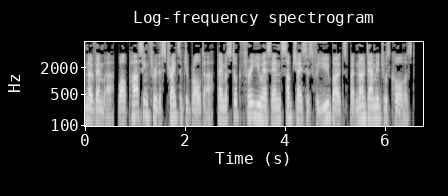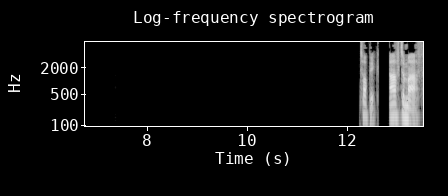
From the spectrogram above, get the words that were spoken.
November. While passing through the Straits of Gibraltar, they mistook three USN subchasers for U-boats but no damage was caused. Aftermath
